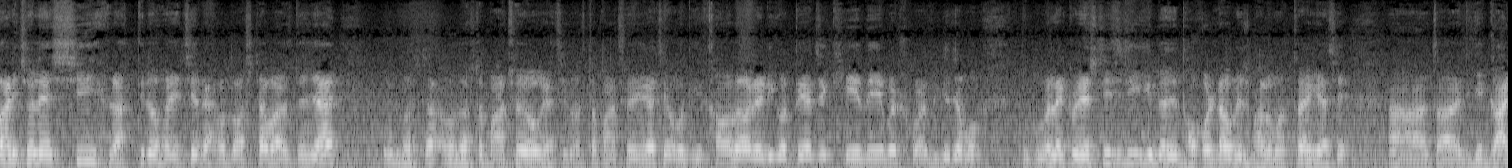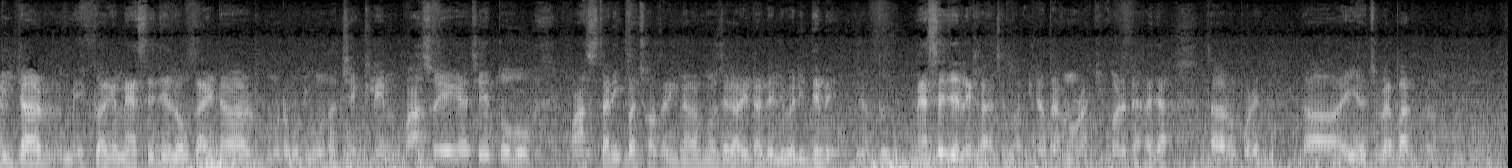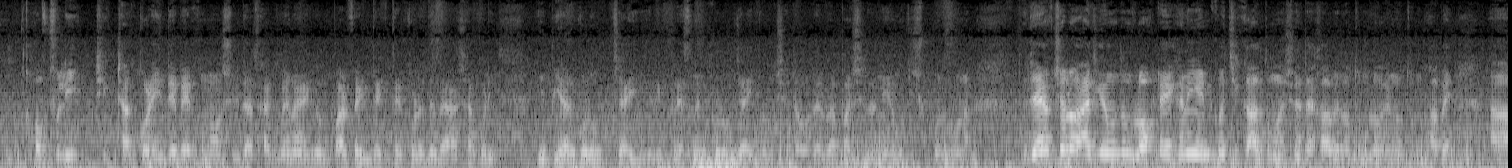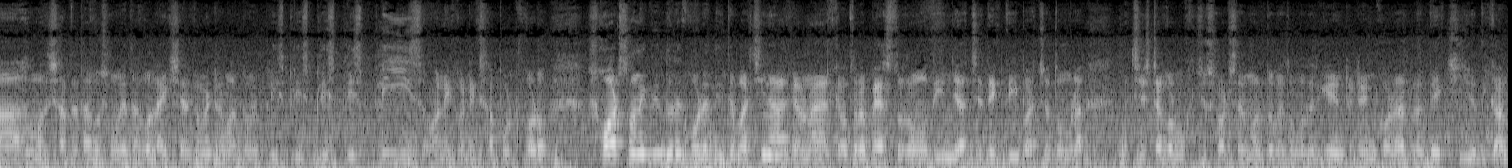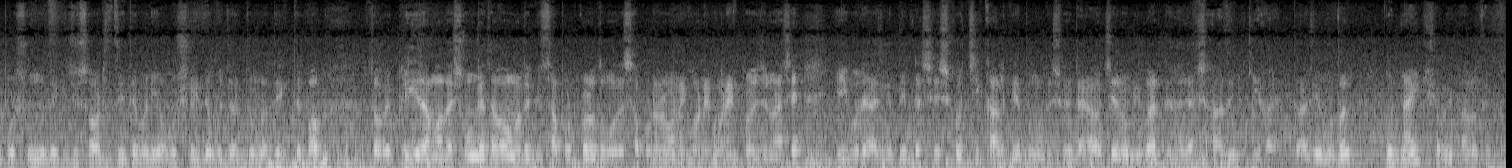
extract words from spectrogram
বাড়ি চলে এসেছি। রাত্রিরও হয়েছে দেখো দশটা বাজতে যায়। দশটা দশটা পাঁচ হয়েও গেছে। দশটা পাঁচ হয়ে গেছে ওদিকে খাওয়া দাওয়া রেডি করতে গেছে খেয়ে দিয়ে এবার শোয়ার দিকে যাব। দুপুরবেলা একটু রেস্ট নিয়েছি ঠিকই, কিন্তু আজ ধকলটাও বেশ ভালো মাত্রায় গেছে। তা এদিকে গাড়িটার একটু আগে মেসেজ এলো গাড়িটার মোটামুটি মনে হচ্ছে ক্লেম পাস হয়ে গেছে তো পাঁচ তারিখ বা ছ তারিখ নাগাদ মনে হচ্ছে গাড়িটা ডেলিভারি দেবে। যেহেতু মেসেজে লেখা আছে বাকিটা তো এখন ওরা কী করে দেখা যাক তার উপরে। তা এই হচ্ছে ব্যাপার। হোপফুলি ঠিকঠাক করেই দেবে, কোনো অসুবিধা থাকবে না, একদম পারফেক্ট দেখতে করে দেবে, আশা করি। রিপেয়ার করুক চাই রিপ্লেসমেন্ট করুক, যাই করুক সেটা ওদের ব্যাপার, সেটা নিয়ে আমি কিছু বলব না। তো যাই হোক, চলো, আজকের মতন ব্লগটা এখানেই এন্ড করছি। কাল তোমার সঙ্গে দেখা হবে নতুন ব্লগে নতুনভাবে আমাদের সাথে থাকো, সঙ্গে থাকো লাইক শেয়ার কমেন্টের মাধ্যমে। Please please please please please অনেক অনেক সাপোর্ট করো। শর্টস অনেক দিন ধরে করে দিতে পারছি না, কেননা কতটা ব্যস্ততম দিন যাচ্ছে, দেখতেই পাচ্ছ তোমরা। চেষ্টা করব কিছু শর্টসের মাধ্যমে তোমাদেরকে এন্টারটেন করার। দেখছি যদি কাল পরশুর মধ্যে কিছু শর্টস দিতে পারি, অবশ্যই দেবো, যাতে তোমরা দেখতে পাও। তবে প্লিজ আমাদের সঙ্গে থাকো আমাদেরকে সাপোর্ট করো, তোমাদের সাপোর্টের অনেক অনেক অনেক প্রয়োজন আছে। এই বলে আজকের দিনটা শেষ করছি। কালকে তোমাদের সঙ্গে দেখা হচ্ছে, রবিবার। দেখা যাক সারাদিন কী হয়। তো আজকের মতন গুড নাইট সবাই ভালো থেকো।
